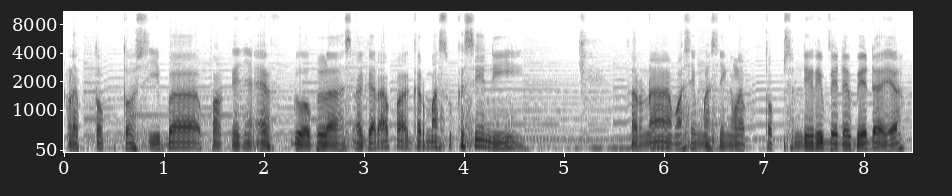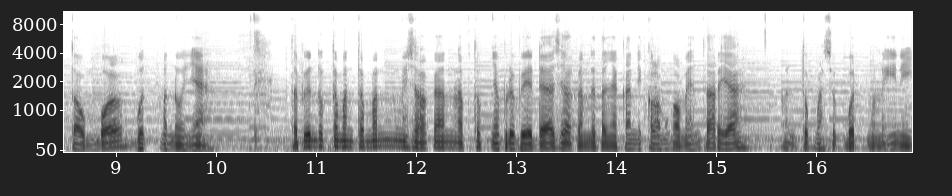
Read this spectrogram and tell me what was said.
laptop Toshiba pakainya F12 agar apa? Agar masuk ke sini. Karena masing-masing laptop sendiri beda-beda ya tombol boot menunya tapi untuk teman-teman misalkan laptopnya berbeda silahkan ditanyakan di kolom komentar ya untuk masuk buat menu ini.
